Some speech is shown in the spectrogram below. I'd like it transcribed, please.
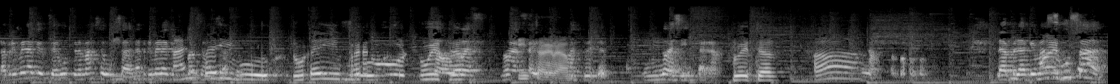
La primera que se más se usa, la primera que más se usa. Facebook, Facebook. Facebook, No, Twitter, no es, no es Instagram. Facebook, no es Twitter. No es Instagram. Twitter. Ah, No, tampoco. La, la que más se usa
